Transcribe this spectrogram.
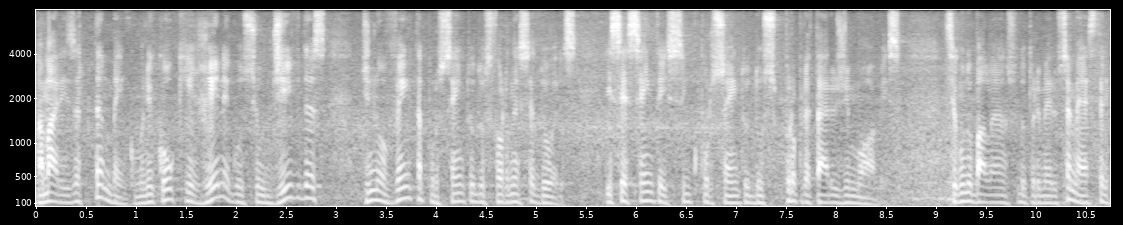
A Marisa também comunicou que renegociou dívidas de 90% dos fornecedores e 65% dos proprietários de imóveis. Segundo o balanço do primeiro semestre,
